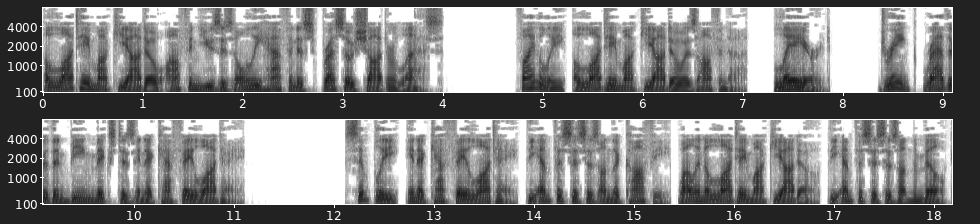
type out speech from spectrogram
A latte macchiato often uses only half an espresso shot or less. Finally, a latte macchiato is often a layered drink, rather than being mixed as in a café latte. Simply, in a café latte, the emphasis is on the coffee, while in a latte macchiato, the emphasis is on the milk.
